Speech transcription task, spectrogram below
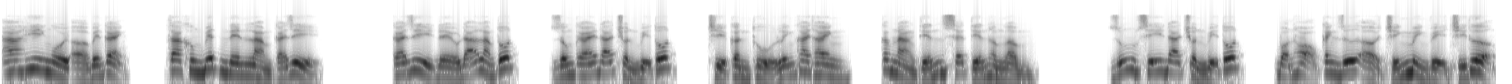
A Hi ngồi ở bên cạnh, ta không biết nên làm cái gì. Cái gì đều đã làm tốt, giống cái đã chuẩn bị tốt, chỉ cần thủ lĩnh khai thanh, các nàng tiến sẽ tiến hầm ngầm. Dũng sĩ đã chuẩn bị tốt, bọn họ canh giữ ở chính mình vị trí thượng,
